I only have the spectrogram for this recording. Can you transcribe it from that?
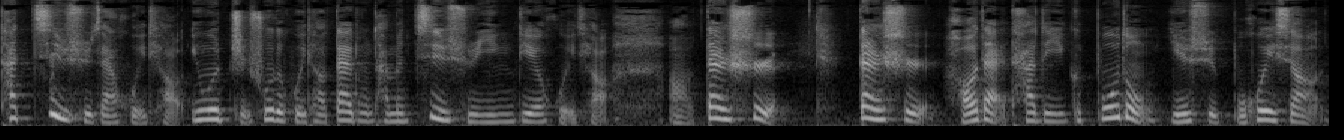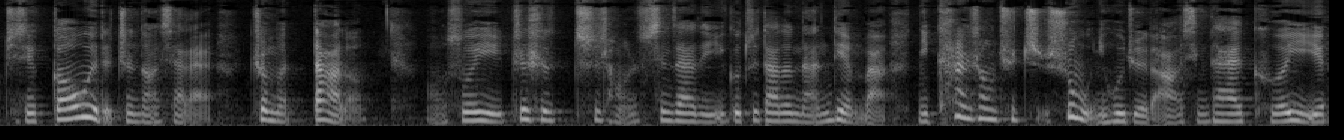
它继续在回调，因为指数的回调带动它们继续阴跌回调啊，但是。但是好歹它的一个波动也许不会像这些高位的震荡下来这么大了啊，所以这是市场现在的一个最大的难点吧。你看上去指数你会觉得啊形态还可以，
